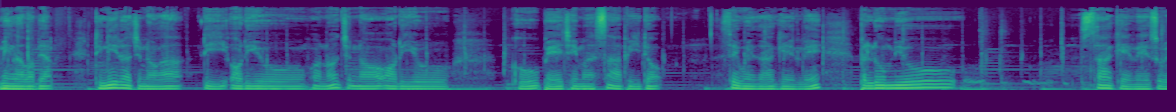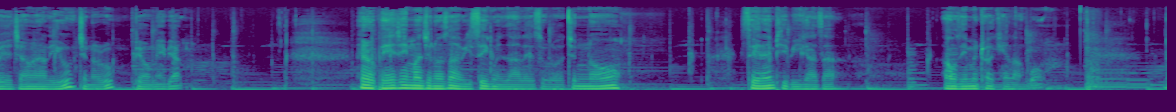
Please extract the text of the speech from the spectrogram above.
မင်္ဂလာပါဗျဒီနေ့တော့ကျွန်တော်ကဒီ audio ပေါ့နော်ကျွန်တော် audio ကိုဘယ်အချိန်မှာစပြီးတော့စိတ်ဝင်စားခဲ့လဲဘယ်လိုမျိုးစခဲ့လဲဆိုတဲ့အကြောင်းအရာလေးကိုကျွန်တော်တို့ပြောမယ်ဗျအဲ့တော့ဘယ်အချိန်မှာကျွန်တော်စပြီးစိတ်ဝင်စားလဲဆိုတော့ကျွန်တော်ဆယ်တန်းဖြည့်ပြီးကစားအောင်စင်းမထွက်ခင်လောက်ပေါ့2004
